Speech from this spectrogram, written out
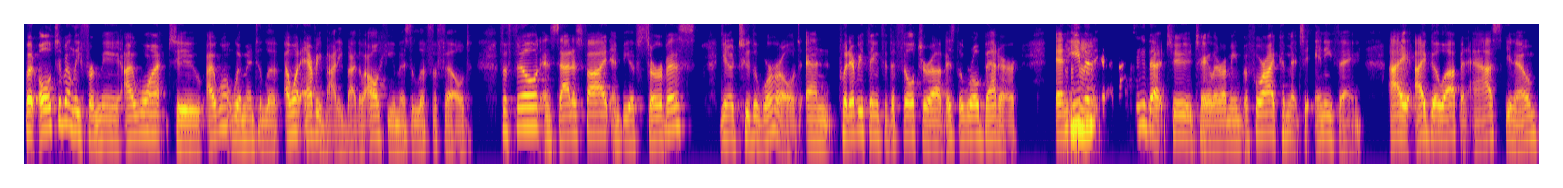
But ultimately for me, I want to, I want women to live, I want everybody, by the way, all humans to live fulfilled, fulfilled and satisfied and be of service, you know, to the world and put everything through the filter of is the world better? And mm-hmm. even do that too, Taylor. I mean, before I commit to anything, I I go up and ask, you know,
